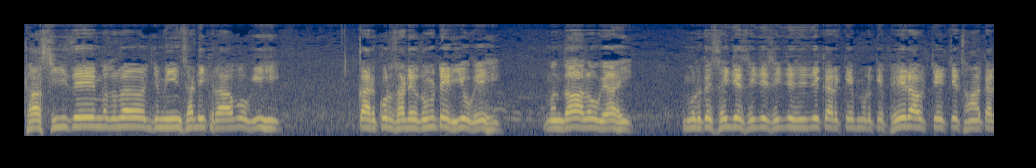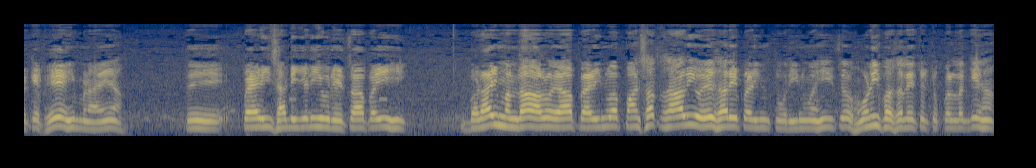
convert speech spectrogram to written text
88 ਤੇ ਮਤਲਬ ਜ਼ਮੀਨ ਸਾਡੀ ਖਰਾਬ ਹੋ ਗਈ ਸੀ। ਘਰ ਘਰ ਸਾਡੇ ਉਦੋਂ ਵੀ ਢੇਰੀ ਹੋ ਗਏ ਸੀ। ਮੰਦਾਲ ਹੋ ਗਿਆ ਸੀ। ਮੁੜ ਕੇ ਸਹੀਜੇ ਸਹੀਜੇ ਸਹੀਜੇ ਸਹੀਜੇ ਕਰਕੇ ਮੁੜ ਕੇ ਫੇਰ ਆ ਉੱਚੇ ਉੱਚੇ ਥਾਂ ਕਰਕੇ ਫੇਰ ਅਸੀਂ ਬਣਾਏ ਆ। ਤੇ ਪੈੜੀ ਸਾਡੀ ਜਿਹੜੀ ਉਹ ਰੇਤਾ ਪਈ ਸੀ। ਬੜਾ ਹੀ ਮੰਦਾ ਹਾਲ ਹੋਇਆ, ਪੈਲੀ ਨੂੰ 5-7 ਸਾਲ ਹੀ ਹੋਏ ਸਾਰੇ ਪੈਲੀ ਨੂੰ ਤੋਰੀ ਨੂੰ, ਅਸੀਂ ਤੇ ਹੁਣ ਹੀ ਫਸਲ ਇਹ ਤੋਂ ਚੁੱਕਣ ਲੱਗੇ ਹਾਂ।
